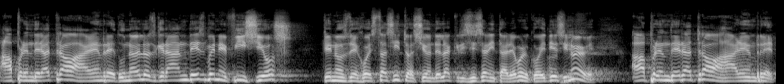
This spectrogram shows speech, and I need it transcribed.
aprender a trabajar en red. Uno de los grandes beneficios que nos dejó esta situación de la crisis sanitaria por el COVID-19. Aprender a trabajar en red.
